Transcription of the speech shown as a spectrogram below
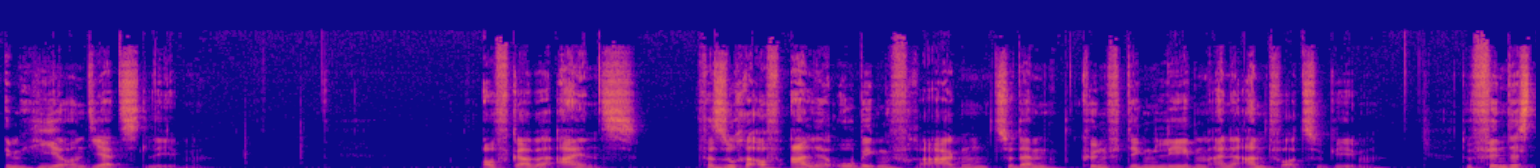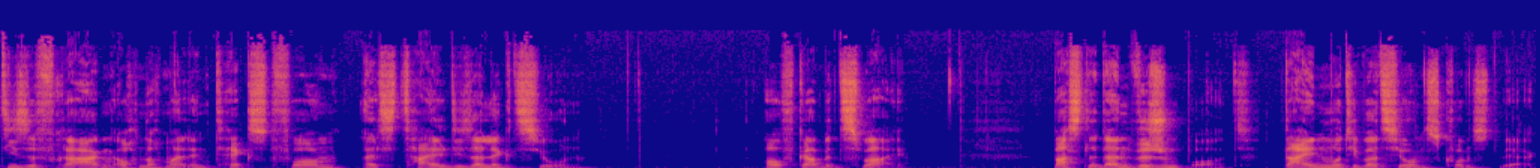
im Hier und Jetzt leben. Aufgabe 1. Versuche auf alle obigen Fragen zu deinem künftigen Leben eine Antwort zu geben. Du findest diese Fragen auch nochmal in Textform als Teil dieser Lektion. Aufgabe 2. Bastle dein Vision Board, dein Motivationskunstwerk.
